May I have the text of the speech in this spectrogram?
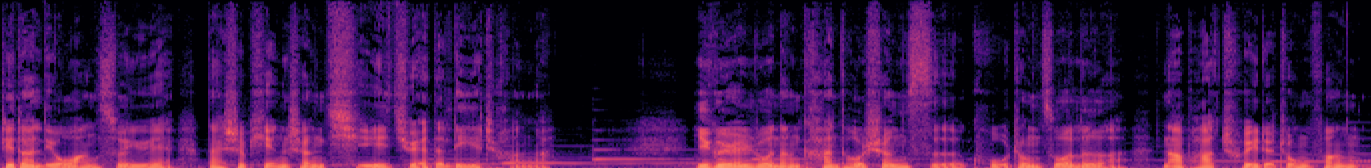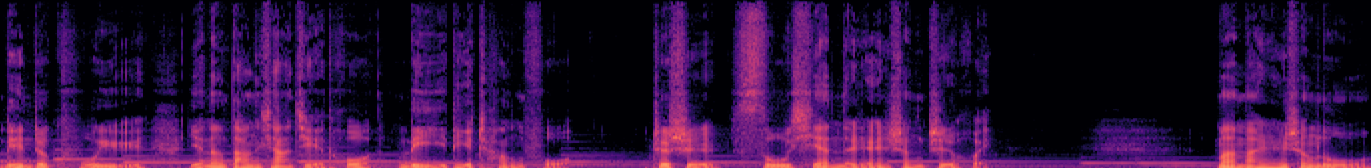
这段流亡岁月乃是平生奇绝的历程啊！一个人若能看透生死，苦中作乐，哪怕吹着中风，淋着苦雨，也能当下解脱，立地成佛。这是苏仙的人生智慧。漫漫人生路。”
